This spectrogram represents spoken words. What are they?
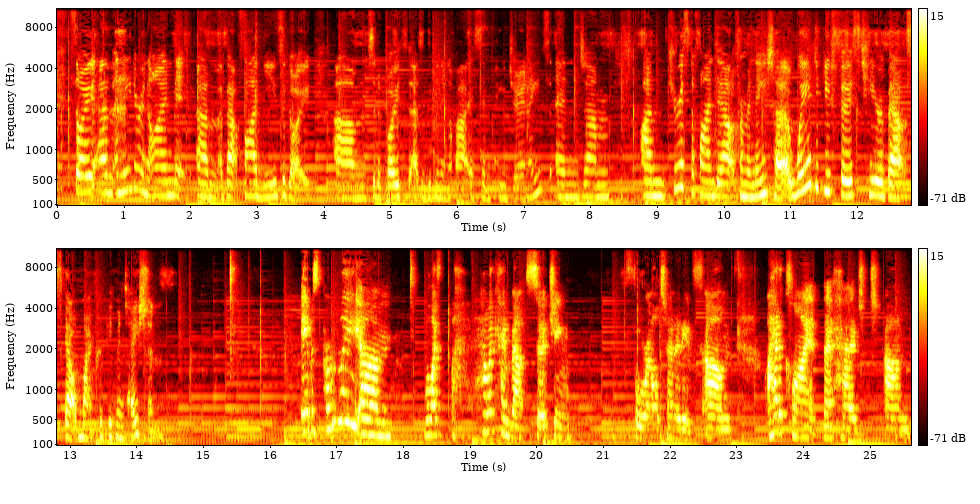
so um, Anita and I met um, about five years ago, um, sort of both at the beginning of our SMP journeys, and um, I'm curious to find out from Anita, where did you first hear about scalp micropigmentation? It was probably um, well, I, how I came about searching for an alternative. I had a client that had um,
